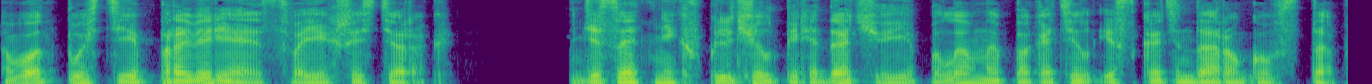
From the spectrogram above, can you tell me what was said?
Вот пусть и проверяет своих шестерок. Десантник включил передачу и плавно покатил искать дорогу в стаб.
